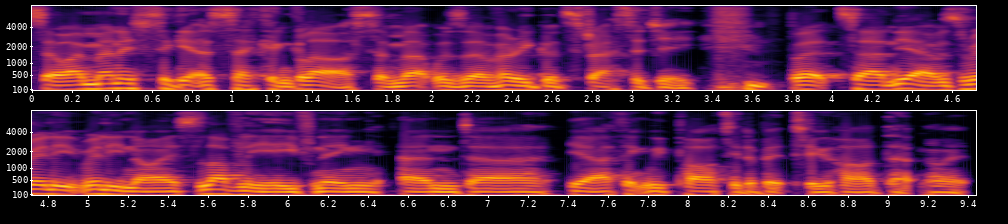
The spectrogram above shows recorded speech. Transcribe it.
so I managed to get a second glass, and that was a very good strategy. but um, yeah, it was really really nice, lovely evening, and uh, yeah, I think we partied a bit too hard that night.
